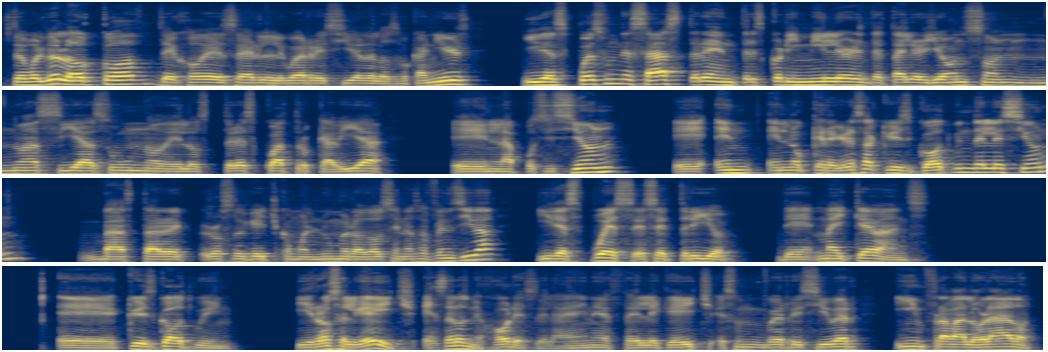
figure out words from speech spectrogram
se volvió loco, dejó de ser el wide receiver de los Buccaneers. Y después un desastre entre Scotty Miller, entre Tyler Johnson. No hacías uno de los 3-4 que había en la posición. Eh, en, lo que regresa Chris Godwin de lesión, va a estar Russell Gage como el número 2 en esa ofensiva. Y después ese trío de Mike Evans, eh, Chris Godwin y Russell Gage es de los mejores de la NFL. Gage es un wide receiver infravalorado.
